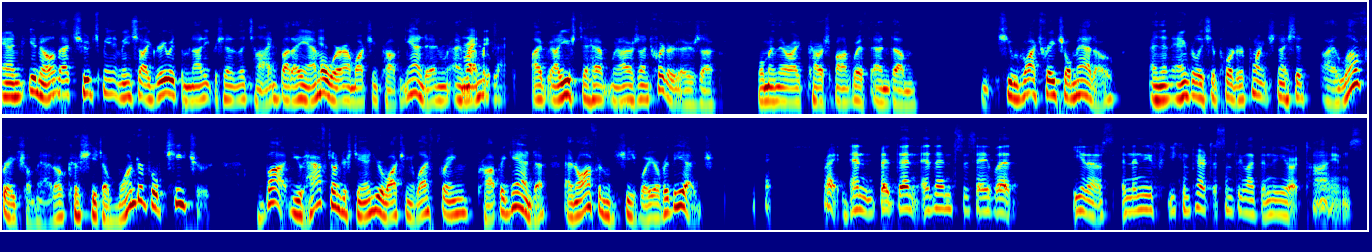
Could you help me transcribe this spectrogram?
And, and you know that shoots me. It means I agree with them ninety percent of the time, but I am yeah. aware I'm watching propaganda. And, and right, exactly. I, I used to have when I was on Twitter. There's a woman there I correspond with, and um, she would watch Rachel Maddow and then angrily support her points. And I said, I love Rachel Maddow because she's a wonderful teacher. But you have to understand you're watching left wing propaganda, and often she's way over the edge. Right. right. And but then and then to say that, you know, and then if you compare it to something like the New York Times,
